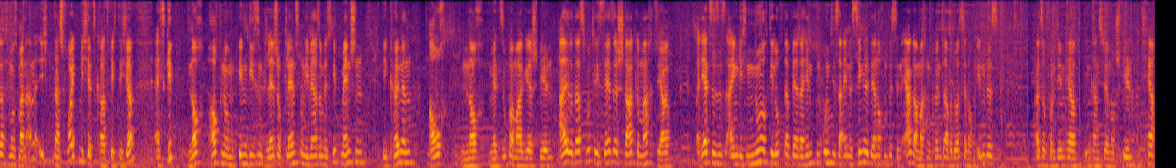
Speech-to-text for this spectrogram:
das muss man an. Ich, das freut mich jetzt gerade richtig, ja. Es gibt noch Hoffnung in diesem Clash of Clans Universum. Es gibt Menschen, die können auch noch mit Supermagier spielen. Also das wirklich sehr, sehr stark gemacht, ja. Weil jetzt ist es eigentlich nur noch die Luftabwehr da hinten und dieser eine Single, der noch ein bisschen Ärger machen könnte. Aber du hast ja noch einen Invis, also von dem her, den kannst du ja noch spielen. Der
